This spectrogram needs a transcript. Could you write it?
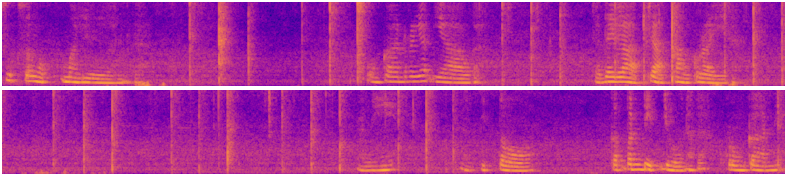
สุขสงบมาเยือนค่ะองค์การระยะยาวค่ะ จะได้ลาบจากทางไกลค่ะอันนี้ติดต่อกับบัณฑิตอยู่นะคะ โครงการเนี่ย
